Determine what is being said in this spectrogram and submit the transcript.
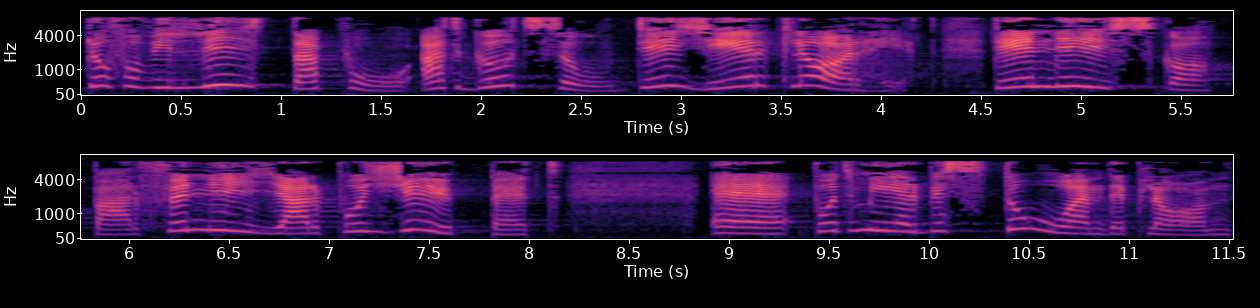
Då får vi lita på att Guds ord, det ger klarhet. Det nyskapar, förnyar på djupet, eh, på ett mer bestående plan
